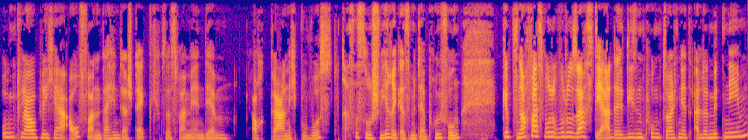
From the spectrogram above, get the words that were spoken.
unglaublicher Aufwand dahinter steckt. Das war mir in dem auch gar nicht bewusst, dass es so schwierig ist mit der Prüfung. Gibt es noch was, wo du, wo du sagst, ja, diesen Punkt sollten jetzt alle mitnehmen?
